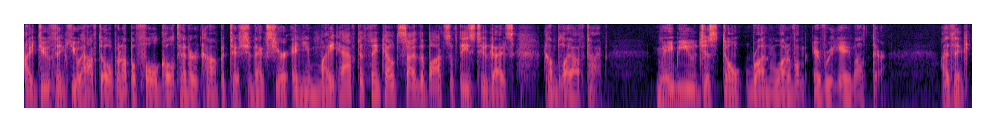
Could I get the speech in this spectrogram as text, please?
I do think you have to open up a full goaltender competition next year, and you might have to think outside the box if these two guys come playoff time. Maybe you just don't run one of them every game out there. I think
